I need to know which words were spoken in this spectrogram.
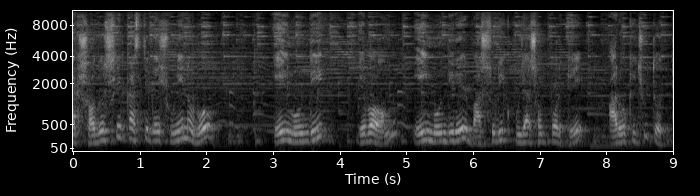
এক সদস্যের কাছ থেকে শুনে নেব এই মন্দির এবং এই মন্দিরের বাৎসরিক পূজা সম্পর্কে আরও কিছু তথ্য।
